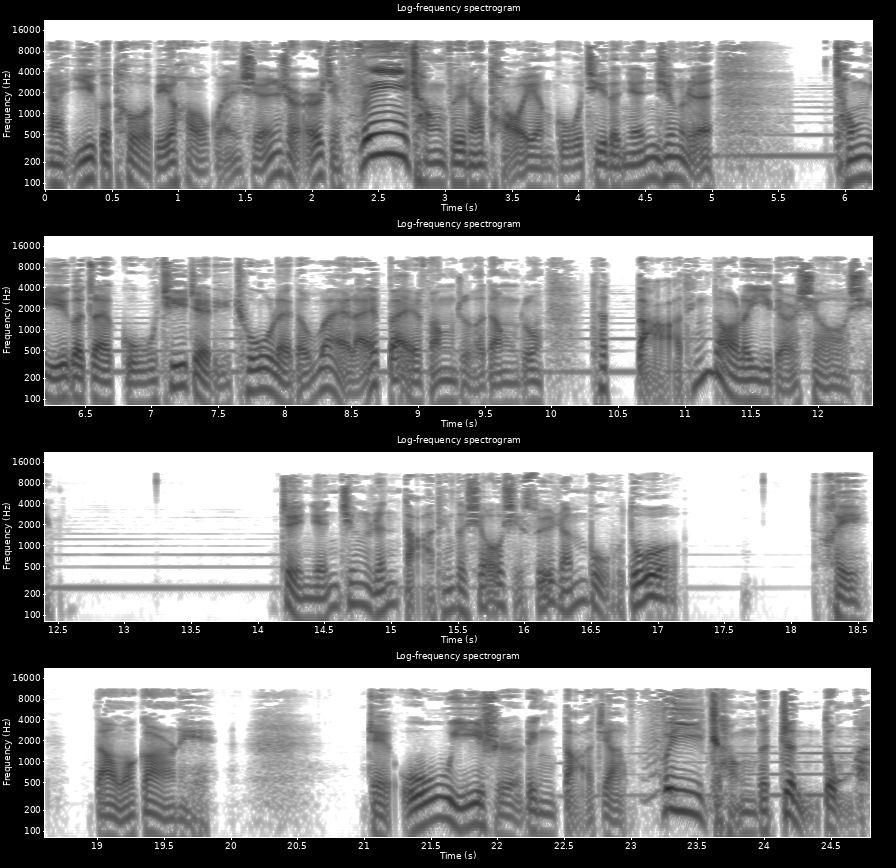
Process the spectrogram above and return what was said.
啊，一个特别好管闲事，而且非常非常讨厌古七的年轻人，从一个在古七这里出来的外来拜访者当中，他打听到了一点消息。这年轻人打听的消息虽然不多，嘿，但我告诉你，这无疑是令大家非常的震动啊！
